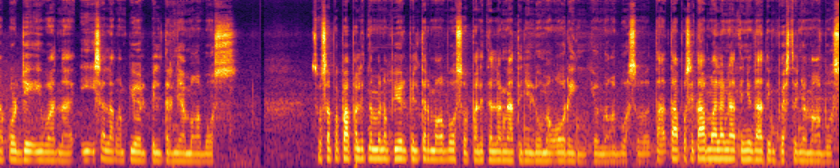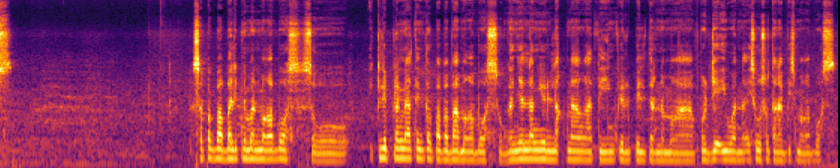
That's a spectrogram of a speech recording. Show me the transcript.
na 4JE1 na iisa lang ang fuel filter niya mga boss. So sa pagpapalit naman ng fuel filter mga boss so palitan lang natin yung lumang o-ring. Yun mga boss. So, ta- tapos itama lang natin yung dating pwesto niya mga boss. Sa pagbabalik naman mga boss so i-clip lang natin to pababa mga boss. So ganyan lang yung lock ng ating fuel filter ng mga 4JE1 na Isuzu Travis mga boss.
